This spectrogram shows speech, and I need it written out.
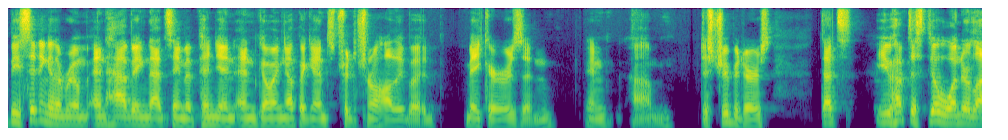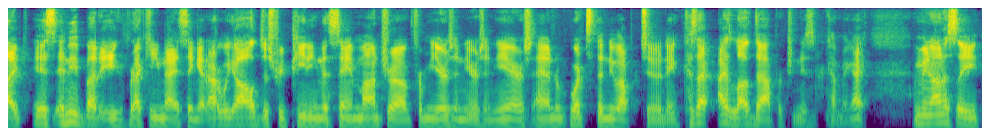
be sitting in the room and having that same opinion and going up against traditional hollywood makers and and um, distributors that's you have to still wonder like is anybody recognizing it? Are we all just repeating the same mantra from years and years and years? And what's the new opportunity? Because I, I love the opportunities that are coming. I i mean honestly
